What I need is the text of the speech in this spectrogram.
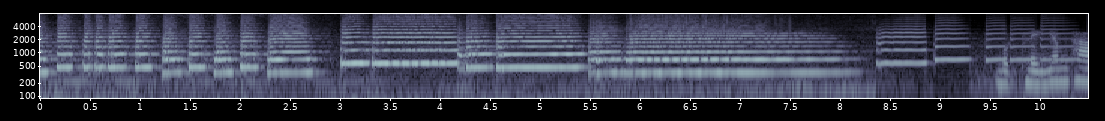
บทเพลงย่ำค่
